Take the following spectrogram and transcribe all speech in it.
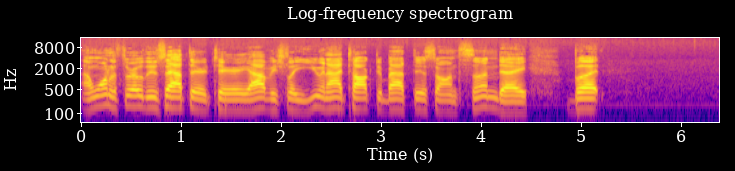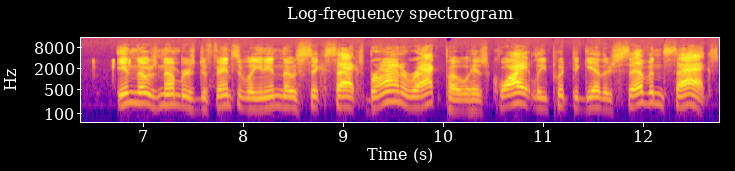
I want to throw this out there, Terry. Obviously, you and I talked about this on Sunday, but in those numbers defensively and in those six sacks, Brian Orakpo has quietly put together seven sacks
